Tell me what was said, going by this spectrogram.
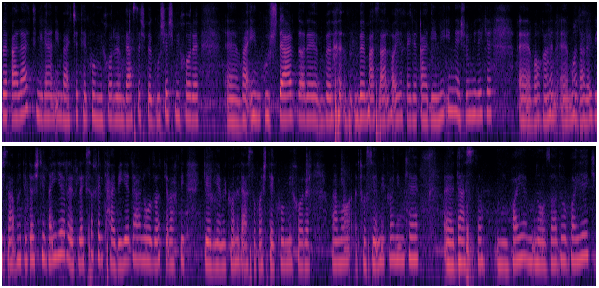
به غلط میگن این بچه تکون می‌خوره دستش به گوشش می‌خوره و این گوش درد داره به مسئله های خیلی قدیمی. این نشون میده که واقعا مادرای بی سوادی داشتیم و این یه رفلکس خیلی طبیعیه در نوزاد که وقتی گریه می‌کنه دست و پاش تکون می‌خوره. و ما توصیه می‌کنیم که دست و پای نوزاد رو با یک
